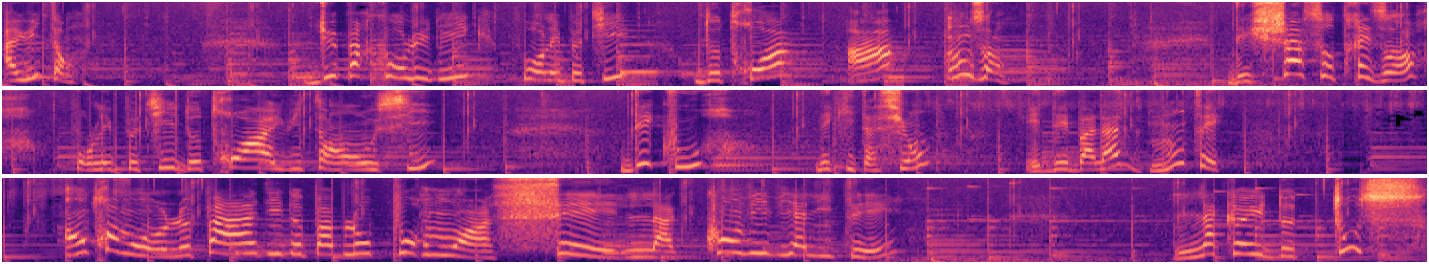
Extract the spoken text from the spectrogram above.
à 8 ans du parcours ludique pour les petits de 3 à 11 ans. Des chasses au trésor pour les petits de 3 à 8 ans aussi. Des cours d'équitation et des balades montées. En trois mots, le paradis de Pablo pour moi, c'est la convivialité, l'accueil de tous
